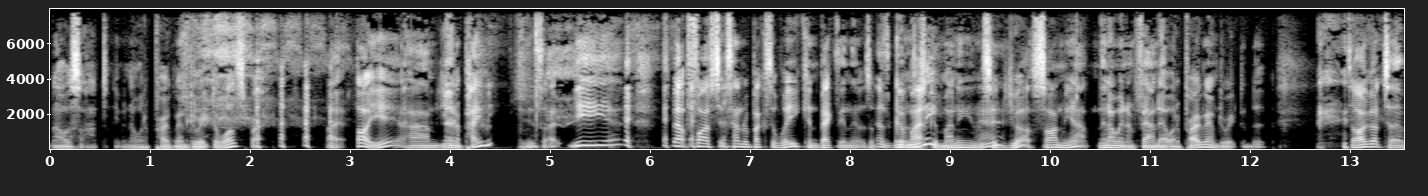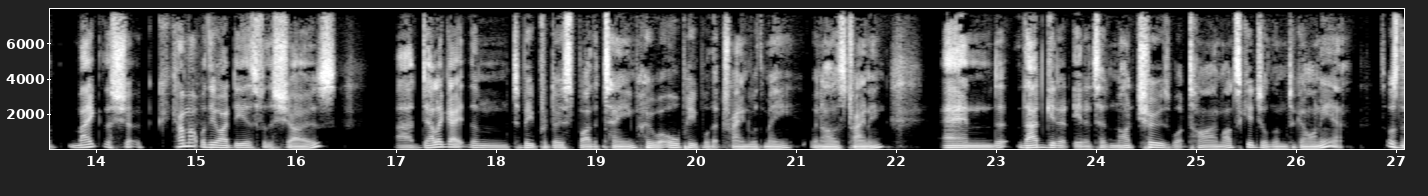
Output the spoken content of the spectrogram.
And I was, like, I didn't even know what a program director was, but like, oh yeah, um, you're going to pay me? It's like, yeah. It's about five, six hundred bucks a week, and back then that was a that good was just money. Good money, and I Yeah. said, yeah, sign me up. And then I went and found out what a program director did. so I got to make the show, come up with the ideas for the shows, uh, delegate them to be produced by the team, who were all people that trained with me when I was training, and they'd get it edited, and I'd choose what time I'd schedule them to go on air. So it was the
